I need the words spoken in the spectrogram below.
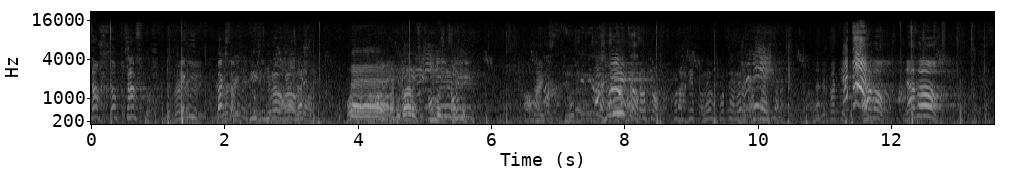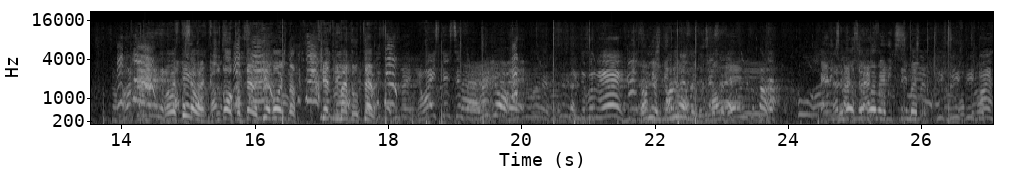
Сам, сам, сам си точно! Его, Юли! Пак сам! Браво, браво! Е, ударът си снима за себе. Ляво! Ляво! Абе, стига, бе, кажа долу към тебе, ти я водиш на 4 метра от тебе. Ела, искай в центъра! Искам да върне, ей! Там е, там е, бе. Феликс, Не да се бе, поеме Феликс! 3 метра. Виж, виж, той е!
